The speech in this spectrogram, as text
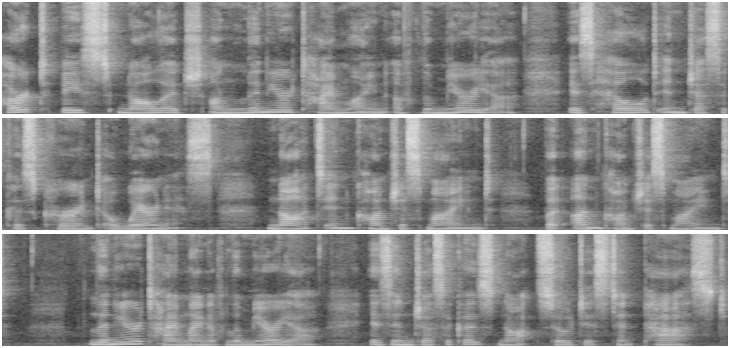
Heart based knowledge on linear timeline of Lemuria is held in Jessica's current awareness, not in conscious mind, but unconscious mind. Linear timeline of Lemuria is in Jessica's not so distant past.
